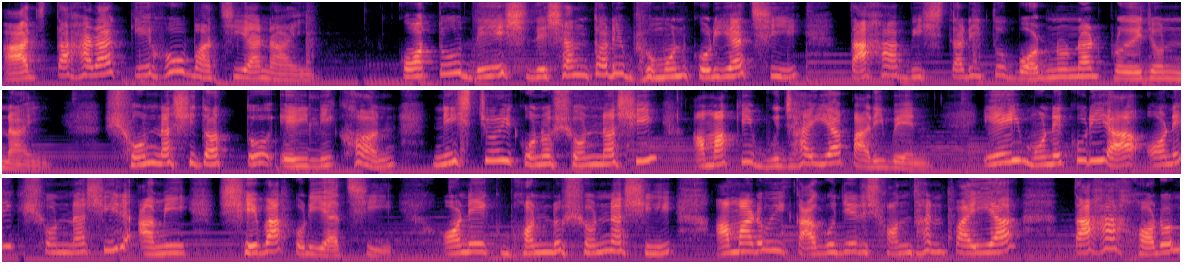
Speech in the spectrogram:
আজ তাহারা কেহ বাঁচিয়া নাই। কত দেশ দেশান্তরে ভ্রমণ করিয়াছি, তাহা বিস্তারিত বর্ণনার প্রয়োজন নাই। সন্ন্যাসী দত্ত এই লিখন নিশ্চয়ই কোনো সন্ন্যাসী আমাকে বুঝাইয়া পারিবেন। এই মনে করিয়া অনেক সন্ন্যাসীর আমি সেবা করিয়াছি। অনেক ভণ্ড সন্ন্যাসী আমার ওই কাগজের সন্ধান পাইয়া তাহা হরণ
